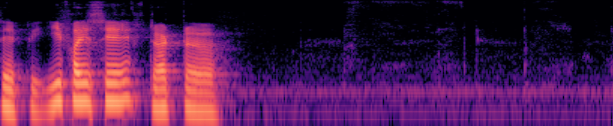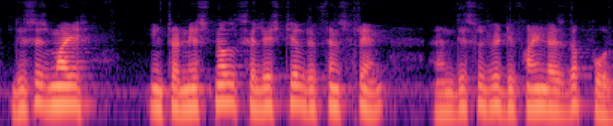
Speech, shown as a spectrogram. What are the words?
Say if I say that uh, this is my international celestial reference frame and this will be defined as the pole,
